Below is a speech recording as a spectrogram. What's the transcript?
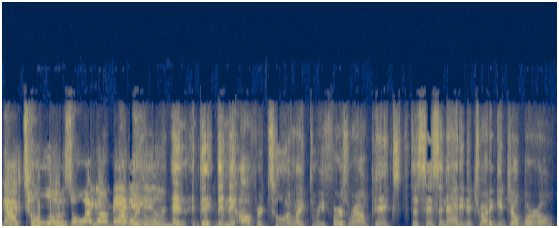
got Tua, so why y'all mad Mark, at him? And they, didn't they offer Tua in like three first round picks to Cincinnati to try to get Joe Burrow?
